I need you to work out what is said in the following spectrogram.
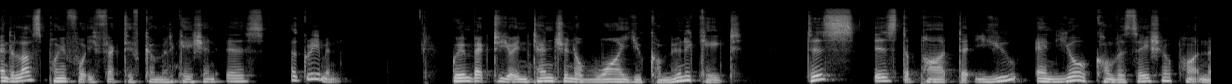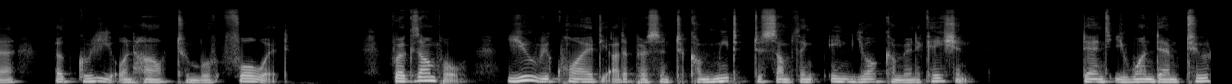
And the last point for effective communication is agreement. Going back to your intention of why you communicate, this is the part that you and your conversational partner agree on how to move forward. For example, you require the other person to commit to something in your communication. Then you want them to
